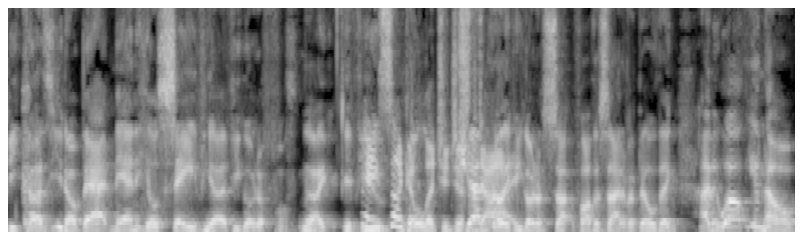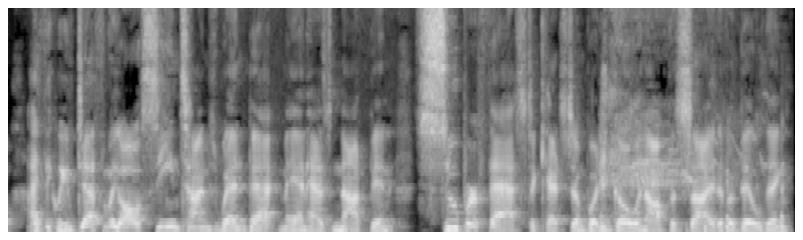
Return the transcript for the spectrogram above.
because you know Batman, he'll save you if you go to like if you. he's not going to let you just Generally, die. if you go to so- farther side of a building, I mean, well, you know, I think we've definitely all seen times when Batman has not been super fast to catch somebody going off the side of a building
